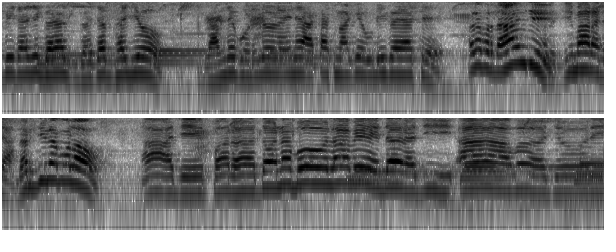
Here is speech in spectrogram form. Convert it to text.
ગયો પિતાજી ગરજ ગજબ થઈ ગયો. રામદેવ ગોડીલો લઈને આકાશ માર્ગે ઉડી ગયા છે. અરે પ્રધાનજી જી મહારાજા દરજીને બોલાવો. આજે પરદોન બોલાવે દરજી આવજો રે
